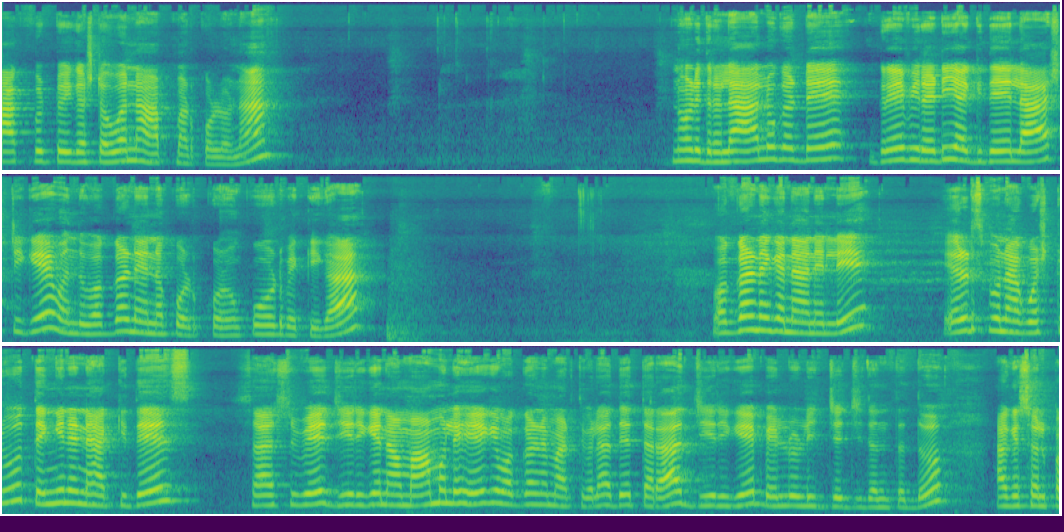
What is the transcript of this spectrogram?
ಹಾಕ್ಬಿಟ್ಟು ಈಗ ಸ್ಟವನ್ನು ಆಫ್ ಮಾಡ್ಕೊಳ್ಳೋಣ. ನೋಡಿದ್ರಲ್ಲ, ಆಲೂಗಡ್ಡೆ ಗ್ರೇವಿ ರೆಡಿಯಾಗಿದೆ ಲಾಸ್ಟಿಗೆ ಒಂದು ಒಗ್ಗರಣೆಯನ್ನು ಕೊಡ್ಕೊ ಕೊಡಬೇಕೀಗ. ಒಗ್ಗರಣೆಗೆ ನಾನಿಲ್ಲಿ ಎರಡು ಸ್ಪೂನ್ ಆಗುವಷ್ಟು ತೆಂಗಿನೆಣ್ಣೆ ಹಾಕಿದ್ದೆ. ಸಾಸಿವೆ, ಜೀರಿಗೆ. ನಾವು ಮಾಮೂಲಿ ಹೇಗೆ ಒಗ್ಗರಣೆ ಮಾಡ್ತೀವಲ್ಲ, ಅದೇ ಥರ ಜೀರಿಗೆ, ಬೆಳ್ಳುಳ್ಳಿ ಜಜ್ಜಿದಂಥದ್ದು, ಹಾಗೆ ಸ್ವಲ್ಪ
